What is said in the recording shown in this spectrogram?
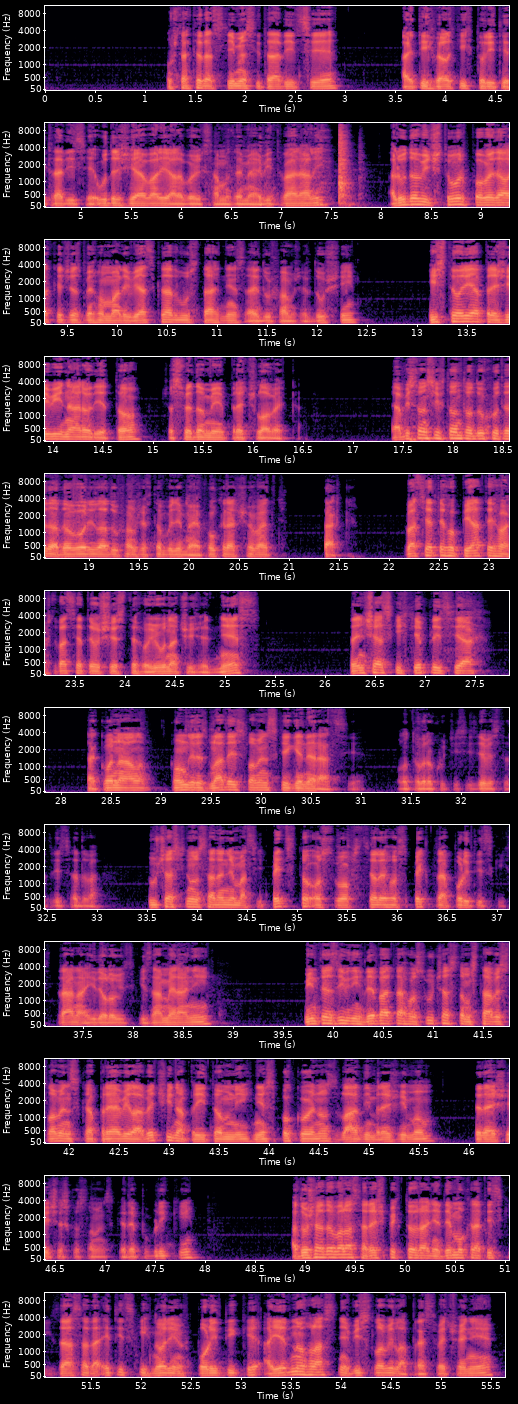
Už tak teda ctíme si tradície, aj tých veľkých, ktorí tie tradície udržiavali, alebo ich samozrejme aj vytvárali. A Ľudovič Štúr povedal, keďže sme ho mali viackrát v ústach, dnes aj dúfam, že v duši, história pre živý národ je to, čo svedomie je pre človeka. Ja by som si v tomto duchu teda dovolil a dúfam, že v tom budeme aj pokračovať. Tak, 25. až 26. júna, čiže dnes, v Trenčianských tepliciach sa konal Kongres Mladej slovenskej generácie. Bolo to v roku 1932. Zúčastnilo sa na ňom asi 500 osôb z celého spektra politických strán a ideologických zameraní. V intenzívnych debatách o súčasnom stave Slovenska prejavila väčšina prítomných nespokojnosť s vládnym režimom vtedajšej Československej republiky a dožadovala sa rešpektovanie demokratických zásad a etických noriem v politike a jednohlasne vyslovila presvedčenie,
